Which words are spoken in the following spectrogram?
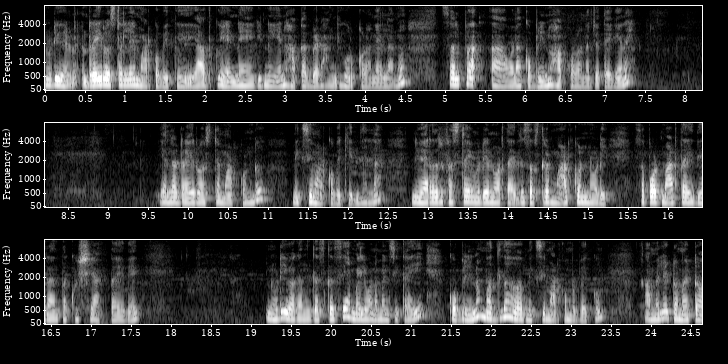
ನೋಡಿ, ಡ್ರೈ ರೋಸ್ಟಲ್ಲೇ ಮಾಡ್ಕೋಬೇಕು. ಯಾವುದಕ್ಕೂ ಎಣ್ಣೆ, ಗಿಣ್ಣೆ ಏನು ಹಾಕೋದು ಬೇಡ, ಹಾಗೆ ಹುರ್ಕೊಳ್ಳೋಣ ಎಲ್ಲನೂ. ಸ್ವಲ್ಪ ಒಣ ಕೊಬ್ಬರಿನೂ ಹಾಕ್ಕೊಳ್ಳೋಣ ಜೊತೆಗೇ ಎಲ್ಲ ಡ್ರೈ ರೋಸ್ಟೇ ಮಾಡಿಕೊಂಡು ಮಿಕ್ಸಿ ಮಾಡ್ಕೋಬೇಕು ಇದನ್ನೆಲ್ಲ ನೀವು ಯಾರಾದರೂ ಫಸ್ಟ್ ಟೈಮ್ ವಿಡಿಯೋ ನೋಡ್ತಾ ಇದ್ದರೆ ಸಬ್ಸ್ಕ್ರೈಬ್ ಮಾಡ್ಕೊಂಡು ನೋಡಿ. ಸಪೋರ್ಟ್ ಮಾಡ್ತಾ ಇದ್ದೀರಾ ಅಂತ ಖುಷಿ ಆಗ್ತಾ ಇದೆ. ನೋಡಿ, ಇವಾಗ ಒಂದು ಗಸಗಸೆ, ಆಮೇಲೆ ಒಣಮೆಣಸಿಕಾಯಿ ಕೊಬ್ಬರಿನೂ ಮೊದಲು ಮಿಕ್ಸಿ ಮಾಡ್ಕೊಂಬಿಡ್ಬೇಕು. ಆಮೇಲೆ ಟೊಮೆಟೊ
